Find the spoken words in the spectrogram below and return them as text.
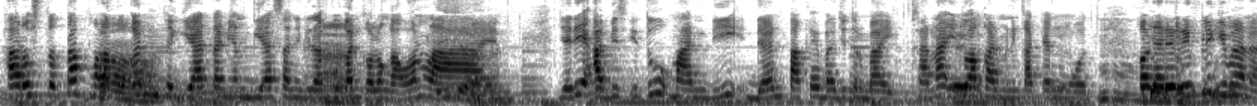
Harus tetap melakukan Ah. kegiatan yang biasanya dilakukan Ah. kalau nggak online. Jadi abis itu mandi dan pakai baju terbaik karena itu Iya. akan meningkatkan Iya. mood. Mm-mm. Kalau Betul, dari betul, Rifli betul. gimana?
